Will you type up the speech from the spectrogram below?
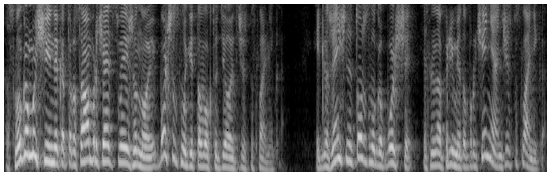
Заслуга мужчины, который сам обручается своей женой, больше слуги того, кто делает через посланника. И для женщины тоже слуга больше, если она примет обручение, а не через посланника.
